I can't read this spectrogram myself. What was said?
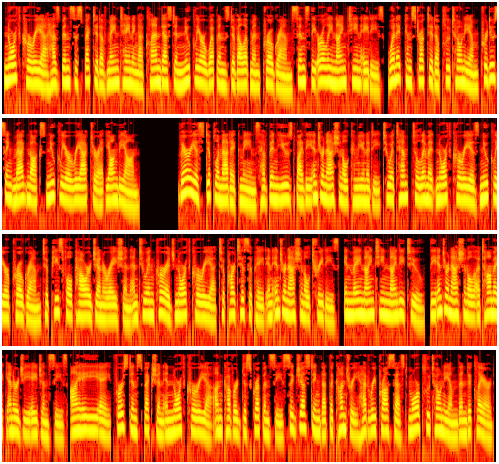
North Korea has been suspected of maintaining a clandestine nuclear weapons development program since the early 1980s, when it constructed a plutonium-producing Magnox nuclear reactor at Yongbyon. Various diplomatic means have been used by the international community to attempt to limit North Korea's nuclear program to peaceful power generation and to encourage North Korea to participate in international treaties. In May 1992, the International Atomic Energy Agency's IAEA first inspection in North Korea uncovered discrepancies suggesting that the country had reprocessed more plutonium than declared.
